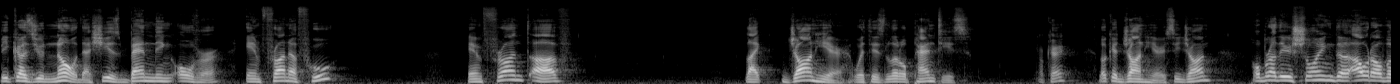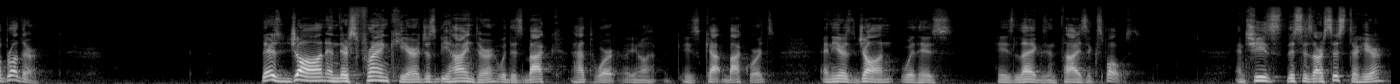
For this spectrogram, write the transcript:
Because you know that she is bending over in front of who? In front of like John here with his little panties. Okay? Look at John here. You see John? Oh brother, you're showing the aura of a brother. There's John and there's Frank here just behind her with his back hat toward, you know, his cap backwards. And here's John with his, his legs and thighs exposed. And she's, this is our sister here,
